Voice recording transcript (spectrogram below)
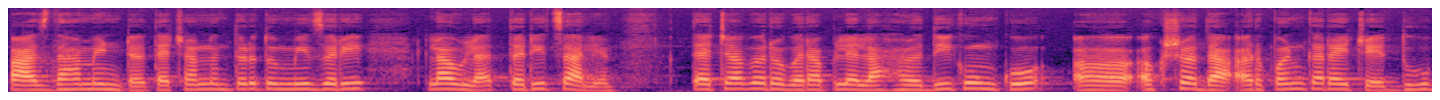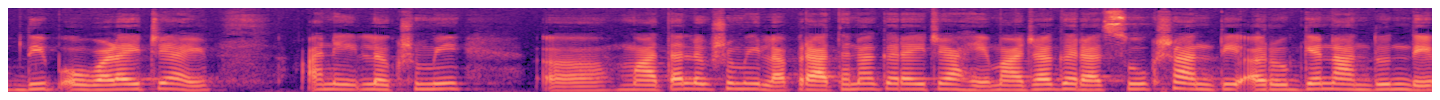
पाच दहा मिनटं. त्याच्यानंतर तुम्ही जरी लावला तरी चालेल. त्याच्याबरोबर आपल्याला हळदी कुंकू अक्षदा अर्पण करायचे धूपदीप ओवाळायचे आहे आणि लक्ष्मी माता लक्ष्मीला प्रार्थना करायची आहे. माझ्या घरात सुख शांती आरोग्य नांदून दे.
